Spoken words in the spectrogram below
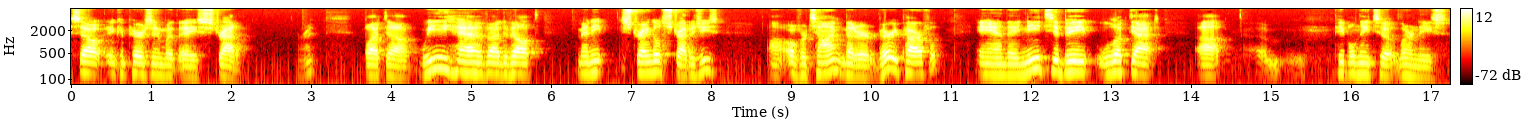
so in comparison with a straddle. All right. But uh, we have uh, developed many strangle strategies uh, over time that are very powerful, and they need to be looked at. Uh, people need to learn these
